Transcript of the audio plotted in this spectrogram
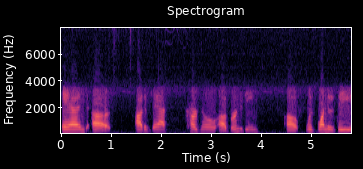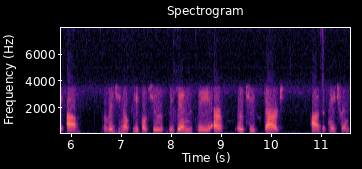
And uh, out of that, Cardinal uh, Bernardin uh, was one of the uh, original people to begin the, or, or to start the patrons.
